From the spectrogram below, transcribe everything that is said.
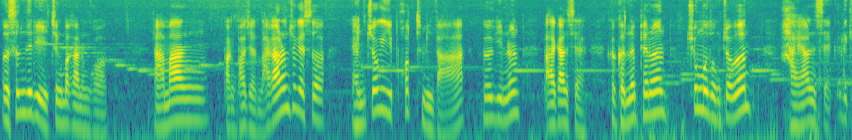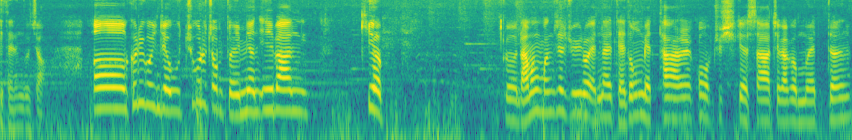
어선들이 정박하는 곳 남항 방파제 나가는 쪽에서 왼쪽이 포트입니다. 여기는 빨간색, 그 건너편은 충무동 쪽은 하얀색 이렇게 되는 거죠. 어 그리고 이제 우측으로 좀 돌면 일반 기업 그 남항방제 주위로 옛날에 대동메탈 공업 주식회사 제가 근무했던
